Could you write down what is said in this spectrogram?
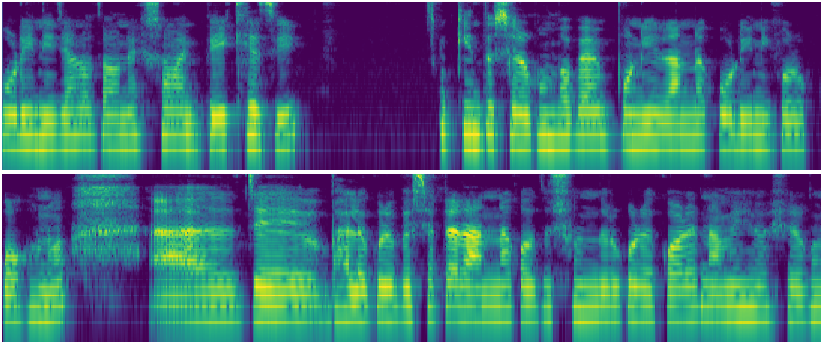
করিনি, জানো তো? অনেক সময় দেখেছি। কিন্তু সেরকমভাবে আমি পনির রান্না করিনি কখনো। যে ভালো করে বেশ একটা রান্না কত সুন্দর করে করেন, আমি সেরকম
